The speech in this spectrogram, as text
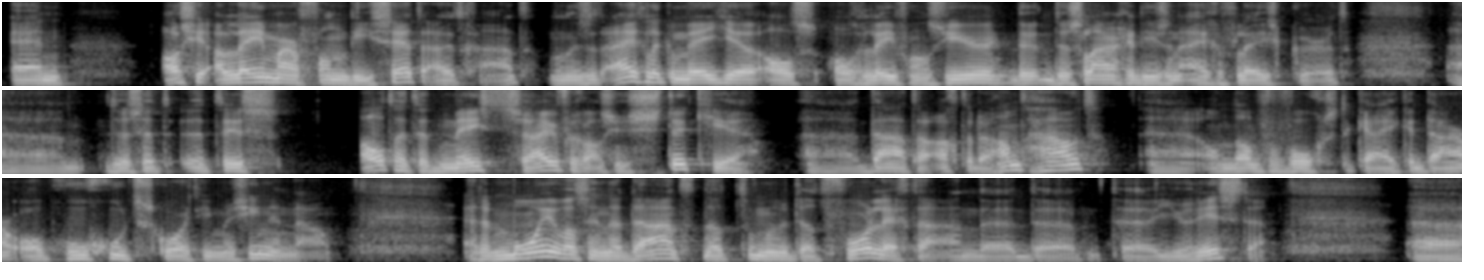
En als je alleen maar van die set uitgaat, dan is het eigenlijk een beetje als, als leverancier de, de slager die zijn eigen vlees keurt. Ehm, dus het, het is altijd het meest zuivere als je een stukje data achter de hand houdt. om dan vervolgens te kijken daarop hoe goed scoort die machine nou. En het mooie was inderdaad dat toen we dat voorlegden aan de, de, de juristen, eh,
